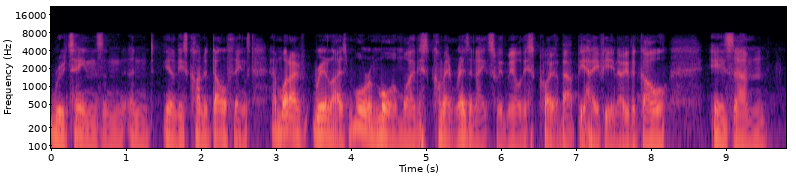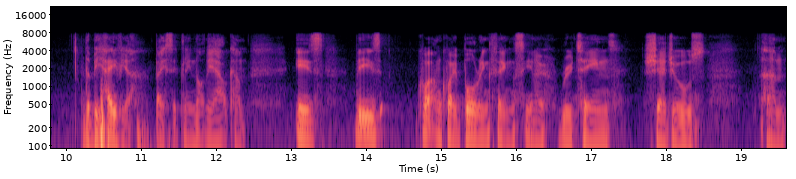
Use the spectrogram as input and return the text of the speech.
routines and and you know these kind of dull things. And what I've realised more and more, and why this comment resonates with me, or this quote about behaviour, you know, the goal is um, the behaviour, basically, not the outcome, is these quote unquote boring things, you know, routines, schedules, um,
